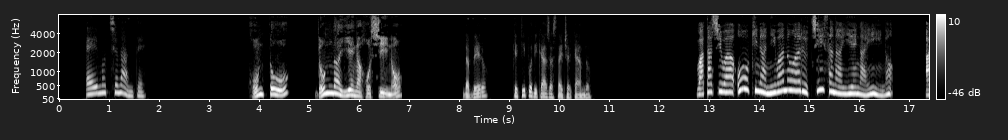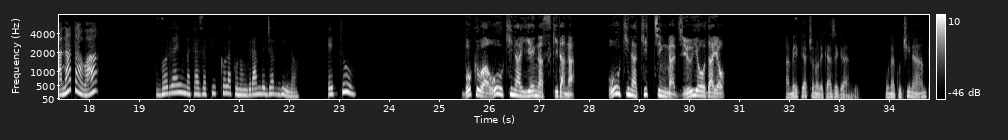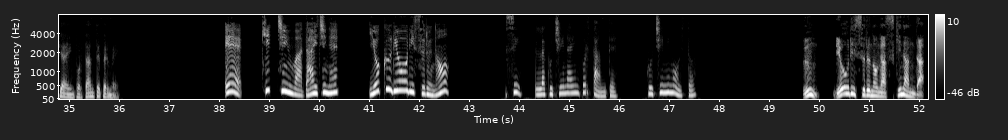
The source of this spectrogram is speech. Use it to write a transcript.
È emozionante. 本当どんな家が欲しいの Davvero? Che tipo di casa stai cercando? 私は大きな庭のある小さな家がいいの。あなたは Vorrei una casa piccola con un grande giardino. E tu? 僕は大きな家が好きだな。大きなキッチンが重要だよ。A me piacciono le case grandi. Una cucina ampia è importante per me. ええ、キッチンは大事ね。よく料理するの Sì, la cucina è importante. Cucini molto? うん、料理するのが好きなんだ。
